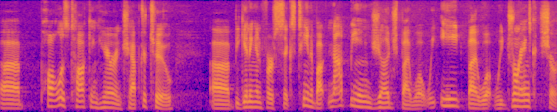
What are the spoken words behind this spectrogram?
uh, Paul is talking here in chapter 2 uh, beginning in verse 16, about not being judged by what we eat, by what we drink, sure.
